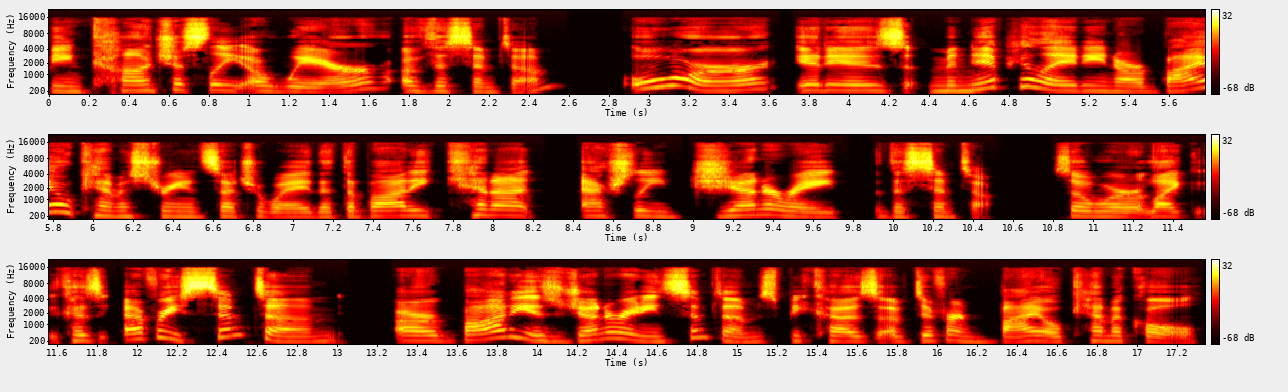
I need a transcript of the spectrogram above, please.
being consciously aware of the symptom, or it is manipulating our biochemistry in such a way that the body cannot actually generate the symptom. So we're like, because every symptom, our body is generating symptoms because of different biochemical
